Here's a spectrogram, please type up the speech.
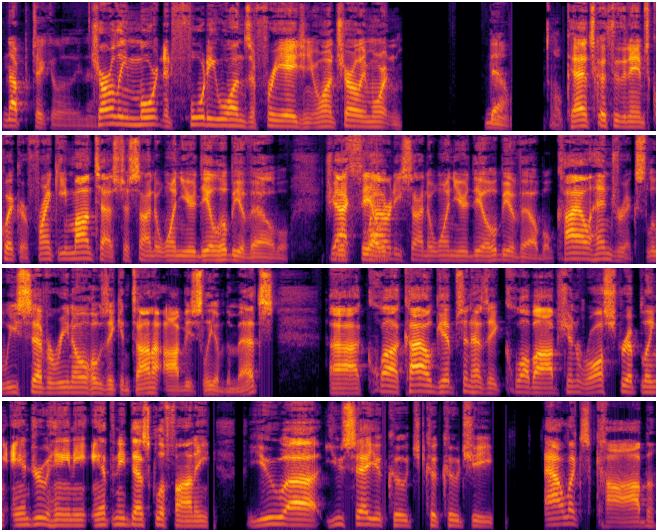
not particularly. No. Charlie Morton at 41's a free agent. You want Charlie Morton? no. Okay, let's go through the names quicker. Frankie Montas just signed a one year deal. He'll be available. Jack We'll Flaherty signed a one year deal. He'll be available. Kyle Hendricks, Luis Severino, Jose Quintana, obviously of the Mets. Uh, Kyle Gibson has a club option. Ross Stripling, Andrew Heaney, Anthony Desclafani, you, uh, you say Kikuchi, Alex Cobb,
